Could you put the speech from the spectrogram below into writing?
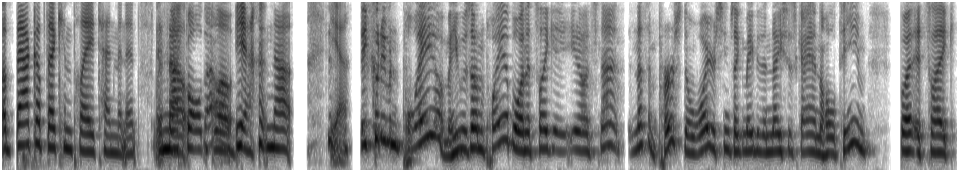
a backup that can play 10 minutes And not fall down. blow- Yeah, not. Just- Yeah. They couldn't even play him. He was unplayable. And it's like, eh, you know, it's not nothing personal. Loyer seems like maybe the nicest guy on the whole team, but it's like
